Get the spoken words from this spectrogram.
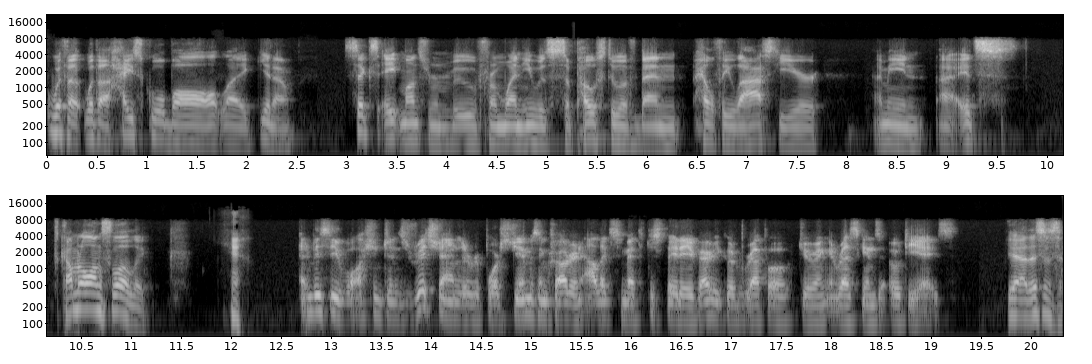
with a with a high school ball, like you know, six eight months removed from when he was supposed to have been healthy last year. I mean, uh, it's it's coming along slowly. Yeah. NBC Washington's Rich Tandler reports Jamison Crowder and Alex Smith displayed a very good repo during Redskins OTAs. Yeah, this is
